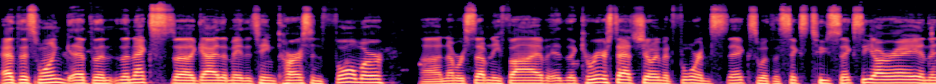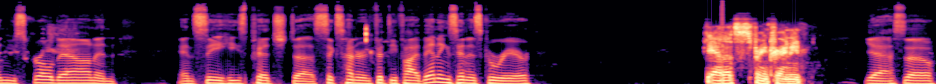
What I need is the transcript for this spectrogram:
at this one at the the next uh, guy that made the team, Carson Fulmer, uh, number seventy five. The career stats show him at four and six with a six two six ERA, and then you scroll down and and see he's pitched uh, six hundred and fifty five innings in his career. Yeah, that's spring training. Yeah, so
